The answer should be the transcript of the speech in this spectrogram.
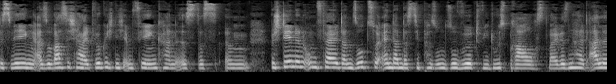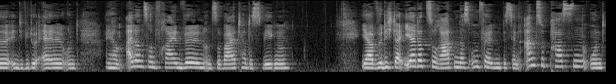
deswegen, also was ich halt wirklich nicht empfehlen kann, ist, das ähm, bestehenden Umfeld dann so zu ändern, dass die Person so wird, wie du es brauchst, weil wir sind halt alle individuell und wir haben alle unseren freien Willen und so weiter. Deswegen ja, würde ich da eher dazu raten, das Umfeld ein bisschen anzupassen. Und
